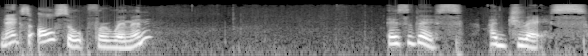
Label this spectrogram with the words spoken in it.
next, also for women, is this a dress.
